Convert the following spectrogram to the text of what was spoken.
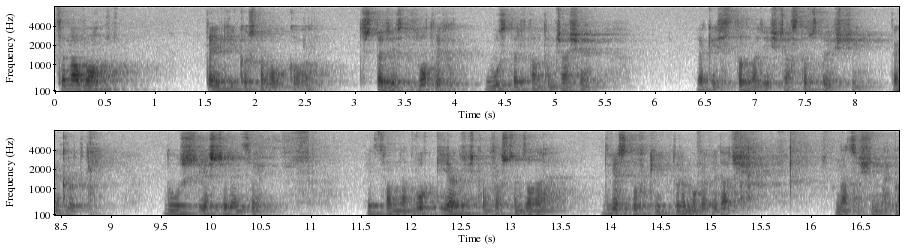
Cenowo ten kij kosztował około 40 zł. Wooster w tamtym czasie jakieś 120-140 ten krótki. Dłuższy jeszcze więcej. Więc mam na dwóch kijach gdzieś tam zaoszczędzone dwie stówki, które mogę wydać na coś innego.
